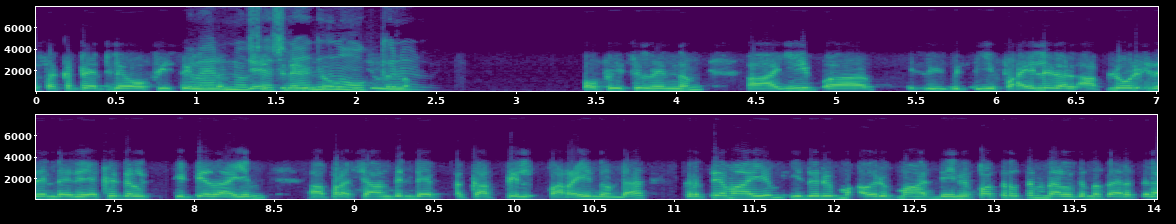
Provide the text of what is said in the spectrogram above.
സെക്രട്ടേറിയറ്റിലെ ഓഫീസിൽ നിന്നും ഓഫീസിൽ നിന്നും ഓഫീസിൽ നിന്നും ഈ ഈ ഫയലുകൾ അപ്ലോഡ് ചെയ്തതിന്റെ രേഖകൾ കിട്ടിയതായും പ്രശാന്തിന്റെ കത്തിൽ പറയുന്നുണ്ട്. കൃത്യമായും ഇതൊരു ഒരു ദിനപത്രത്തിന് നൽകുന്ന തരത്തിൽ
